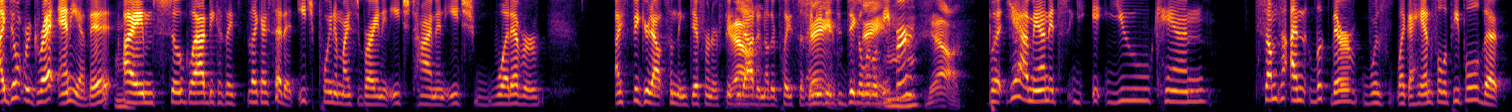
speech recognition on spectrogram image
I don't regret any of it. Mm. I'm so glad because I, like I said, at each point in my sobriety, and each time, and each whatever, I figured out something different or figured Yeah. out another place that I needed to dig a little same. deeper. Mm-hmm. Yeah. But yeah, man, it's it, you can sometimes. And look, there was like a handful of people that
